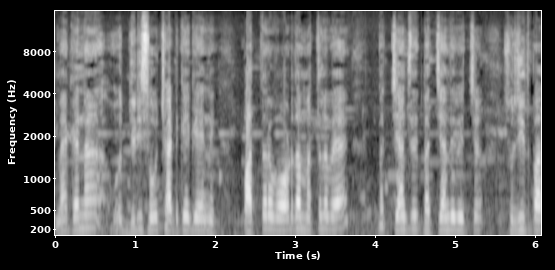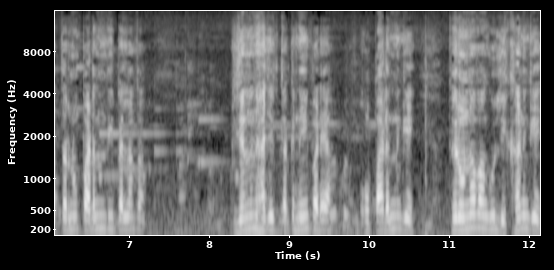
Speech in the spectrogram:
ਮੈਂ ਕਹਿੰਦਾ, ਉਹ ਜਿਹੜੀ ਸੋਚ ਛੱਡ ਕੇ ਗਏ ਨੇ, ਪਾਤਰ ਅਵਾਰਡ ਦਾ ਮਤਲਬ ਹੈ ਬੱਚਿਆਂ 'ਚ, ਬੱਚਿਆਂ ਦੇ ਵਿੱਚ ਸੁਰਜੀਤ ਪਾਤਰ ਨੂੰ ਪੜਨ ਦੀ ਪਹਿਲਾਂ ਤਾਂ। ਜਿਨ੍ਹਾਂ ਨੇ ਹਜੇ ਤੱਕ ਨਹੀਂ ਪੜਿਆ ਉਹ ਪੜਨਗੇ ਫਿਰ ਉਹਨਾਂ ਵਾਂਗੂ ਲਿਖਣਗੇ,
